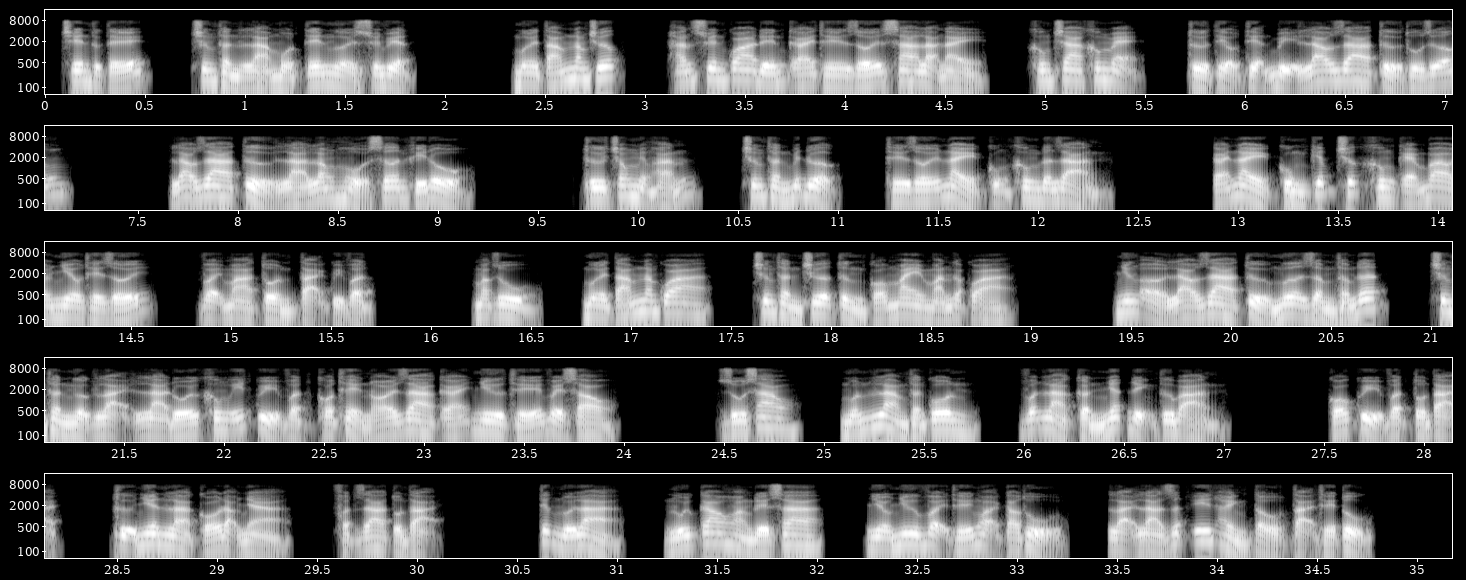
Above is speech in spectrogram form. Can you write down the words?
Trên thực tế Trương thần là một tên người xuyên việt. Mười tám năm trước hắn xuyên qua đến cái thế giới xa lạ này không cha không mẹ từ tiểu tiện bị lao gia tử thu dưỡng. Lao gia tử là long hồ sơn khí đồ. Từ trong miệng hắn trương thần biết được thế giới này cũng không đơn giản. Cái này cùng kiếp trước không kém bao nhiêu thế giới vậy mà tồn tại quỷ vật. Mặc dù, mười tám năm qua, trương thần chưa từng có may mắn gặp qua. Nhưng ở lao gia tử mưa dầm thấm đất, trương thần ngược lại là đối không ít quỷ vật có thể nói ra cái như thế về sau. Dù sao, muốn làm thần côn, vẫn là cần nhất định tư bản. Có quỷ vật tồn tại, tự nhiên là có đạo nhà, phật gia tồn tại. Tiếp nối là, núi cao hoàng đế xa, nhiều như vậy thế ngoại cao thủ, lại là rất ít hành tẩu tại thế tục.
